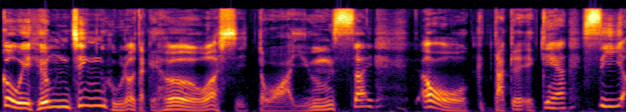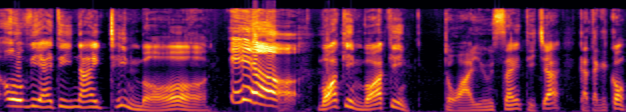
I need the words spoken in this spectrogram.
各位乡亲父老，大家好，我是大杨西哦。大家会惊 COVID nineteen 无？哎呦，无要紧，无要紧。大杨西伫遮甲大家讲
